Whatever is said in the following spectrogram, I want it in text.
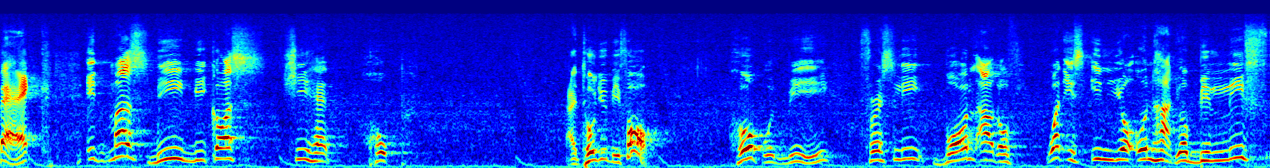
back, it must be because she had hope. I told you before, hope would be firstly born out of what is in your own heart, your belief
